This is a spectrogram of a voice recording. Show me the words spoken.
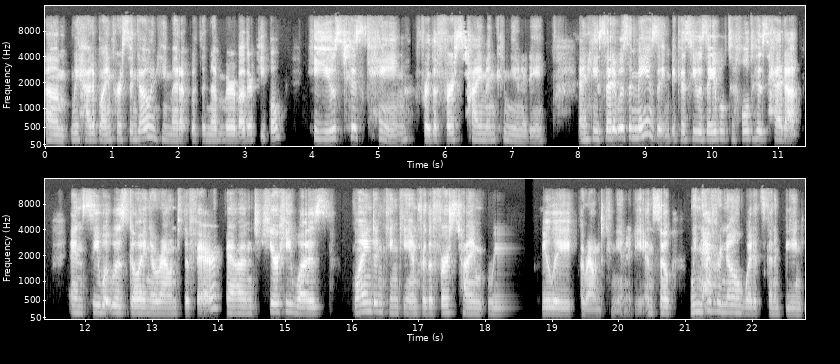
Um, we had a blind person go and he met up with a number of other people he used his cane for the first time in community. And he said it was amazing because he was able to hold his head up and see what was going around the fair. And here he was, blind and kinky, and for the first time, really around community. And so we never know what it's going to be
